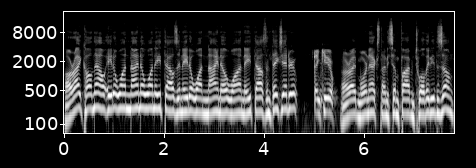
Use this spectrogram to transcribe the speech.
All right, call now 801 901 8000 801 901 8000. Thanks, Andrew. Thank you. All right, more next 97.5 and 1280 The Zone.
